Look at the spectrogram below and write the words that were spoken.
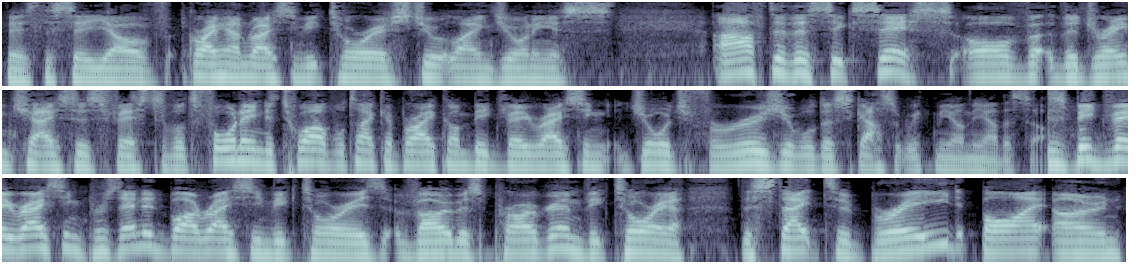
There's the CEO of Greyhound Racing Victoria, Stuart Laing, joining us after the success of the Dream Chasers Festival. It's 14 to 12. We'll take a break on Big V Racing. George Farrugia will discuss it with me on the other side. This is Big V Racing presented by Racing Victoria's Vobis program. Victoria, the state to breed, buy, own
